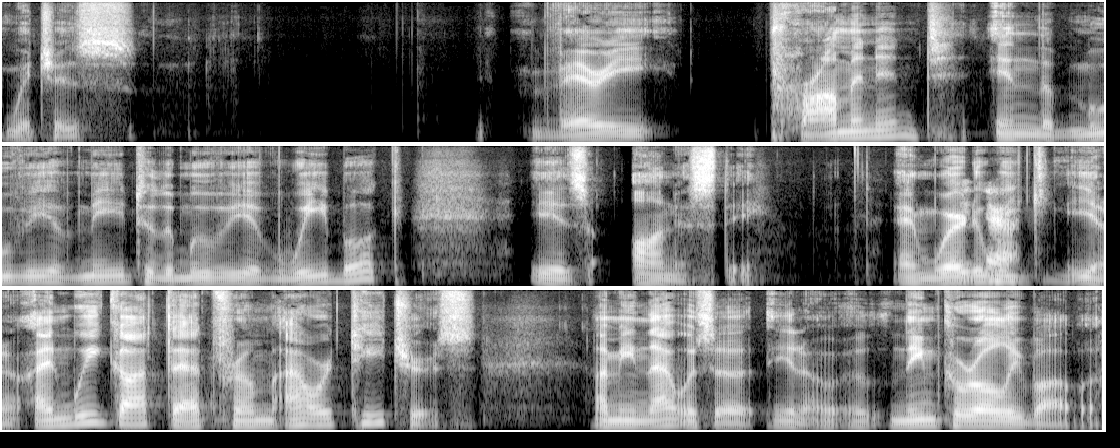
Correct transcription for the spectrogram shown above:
Which is very prominent in the movie of me to the movie of we book is honesty. And where do Yeah. we, you know, and we got that from our teachers. I mean, that was a, you know, uh, Neem Karoli Baba,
